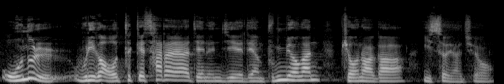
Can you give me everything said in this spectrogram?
오늘 우리가 어떻게 살아야 되는지에 대한 분명한 변화가 있어야죠.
